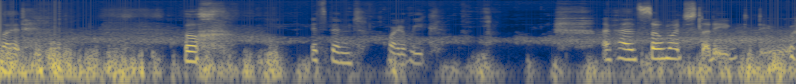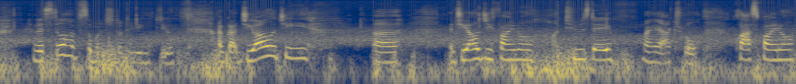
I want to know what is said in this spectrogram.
But, oh, it's been quite a week. I've had so much studying to do, and I still have so much studying to do. I've got geology, uh, a geology final on Tuesday, my actual class final,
